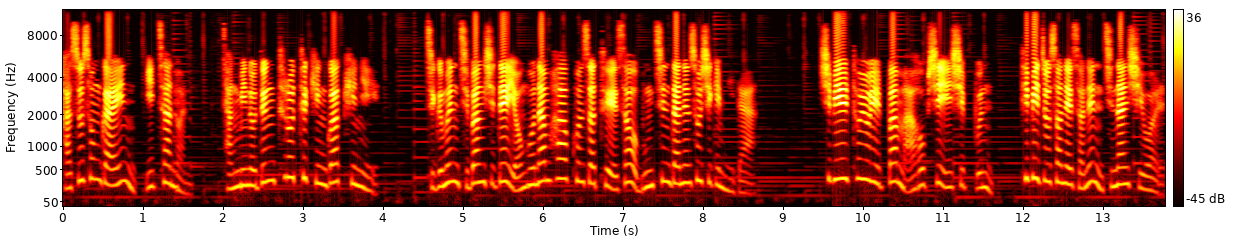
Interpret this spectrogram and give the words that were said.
가수 송가인, 이찬원, 장민호 등 트로트 킹과 퀸이 지금은 지방시대 영호남 화합 콘서트에서 뭉친다는 소식입니다. 12일 토요일 밤 9시 20분 TV조선에서는 지난 10월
